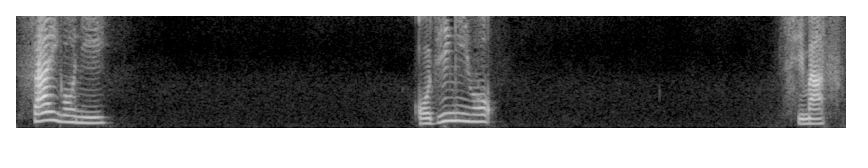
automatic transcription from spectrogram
最後にお辞儀をします。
